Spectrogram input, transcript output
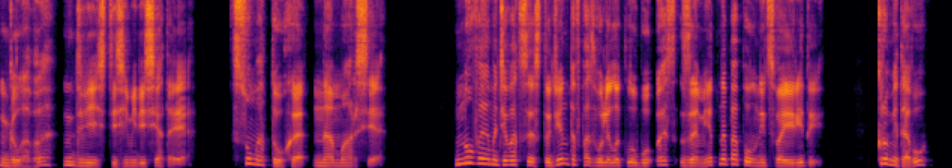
Глава 270. Суматоха на Марсе. Новая мотивация студентов позволила клубу С заметно пополнить свои ряды. Кроме того,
